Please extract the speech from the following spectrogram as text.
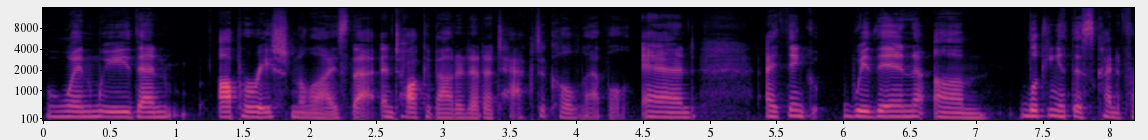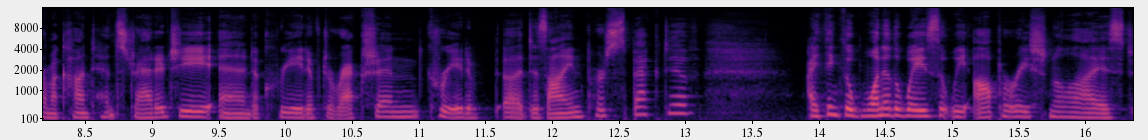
when we then operationalize that and talk about it at a tactical level. And I think within um, looking at this kind of from a content strategy and a creative direction, creative uh, design perspective, I think that one of the ways that we operationalized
